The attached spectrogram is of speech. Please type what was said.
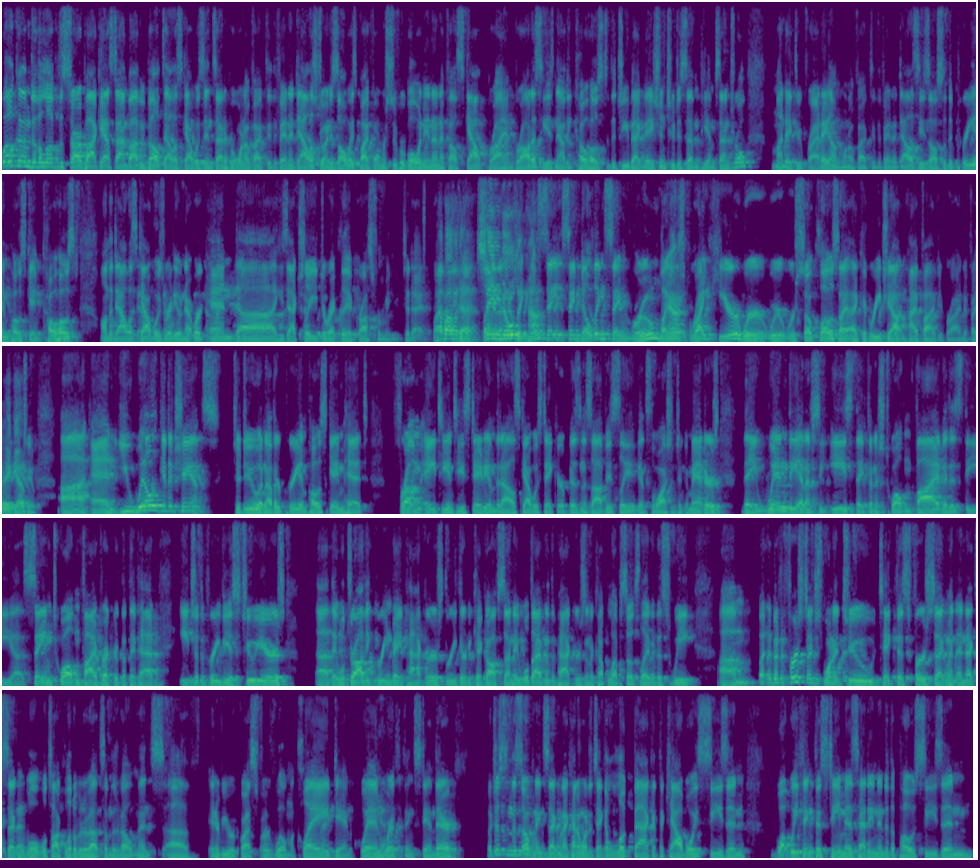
Welcome to the Love the Star podcast. I'm Bobby Belt, Dallas Cowboys insider for 105 through the fan in Dallas. Joined as always by former Super Bowl winning NFL scout Bryan Broaddus. He is now the co-host of the GBag Nation, 2 to 7 p.m. Central, Monday through Friday on 105 through the fan in Dallas. He's also the pre and post game co-host on the Dallas Cowboys radio network, and uh, he's actually directly across from me today. How about that? Same building, huh? Same, same building, same room, like yeah. just right here. We're we're we're so close. I, I, could reach out and high five you, Bryan, if I needed to. Uh, and you will get a chance to do another pre and post game hit from AT&T Stadium. The Dallas Cowboys take care of business, obviously, against the Washington Commanders. They win the NFC East. They finish 12 and five. It is the uh, same 12 and five record that they've had each of the previous two years. Uh, they will draw the Green Bay Packers, 3:30 kickoff Sunday. We'll dive into the Packers in a couple episodes later this week. Um, but but first, I just wanted to take this first segment, and next segment we'll we'll talk a little bit about some of the developments of interview requests for Will McClay, Dan Quinn, where things stand there. But just in this opening segment, I kind of want to take a look back at the Cowboys season, what we think this team is heading into the postseason,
